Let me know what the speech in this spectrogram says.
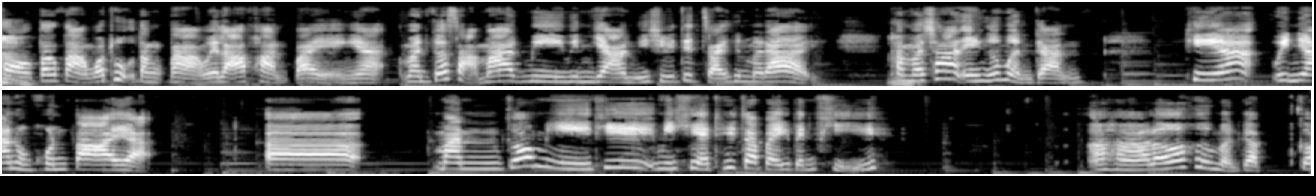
ของอืมต่างๆ วัตถุต่างๆ เวลาผ่านไปอย่างเงี้ย มันก็สามารถมีวิญญาณมีชีวิตจิตใจขึ้นมาได้ ธรรมชาติเองก็เหมือนกัน ทีเนี้ยวิญญาณของคนตายอะอ่ามันก็มีที่มีเคสที่จะไปเป็นผีอ่าฮะแล้วก็คือเหมือนกับ ก็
